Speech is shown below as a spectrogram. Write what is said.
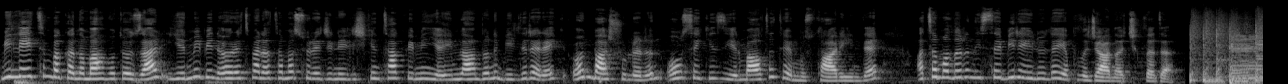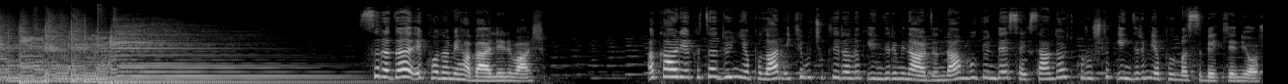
Milli Eğitim Bakanı Mahmut Özer, 20 bin öğretmen atama sürecine ilişkin takvimin yayımlandığını bildirerek ön başvuruların 18-26 Temmuz tarihinde, atamaların ise 1 Eylül'de yapılacağını açıkladı. Sırada ekonomi haberleri var. Akaryakıta dün yapılan 2,5 liralık indirimin ardından bugün de 84 kuruşluk indirim yapılması bekleniyor.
